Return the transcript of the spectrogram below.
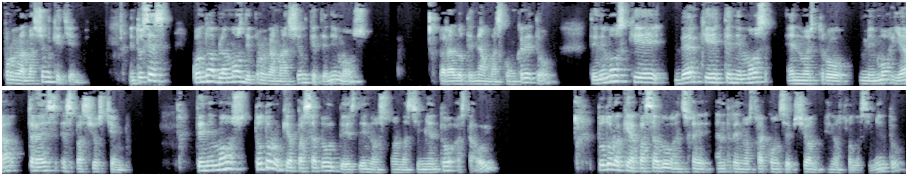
programación que tiene. Entonces, cuando hablamos de programación que tenemos, para lo tener más concreto, tenemos que ver que tenemos en nuestra memoria tres espacios-tiempo. Tenemos todo lo que ha pasado desde nuestro nacimiento hasta hoy, todo lo que ha pasado entre, entre nuestra concepción y nuestro nacimiento,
